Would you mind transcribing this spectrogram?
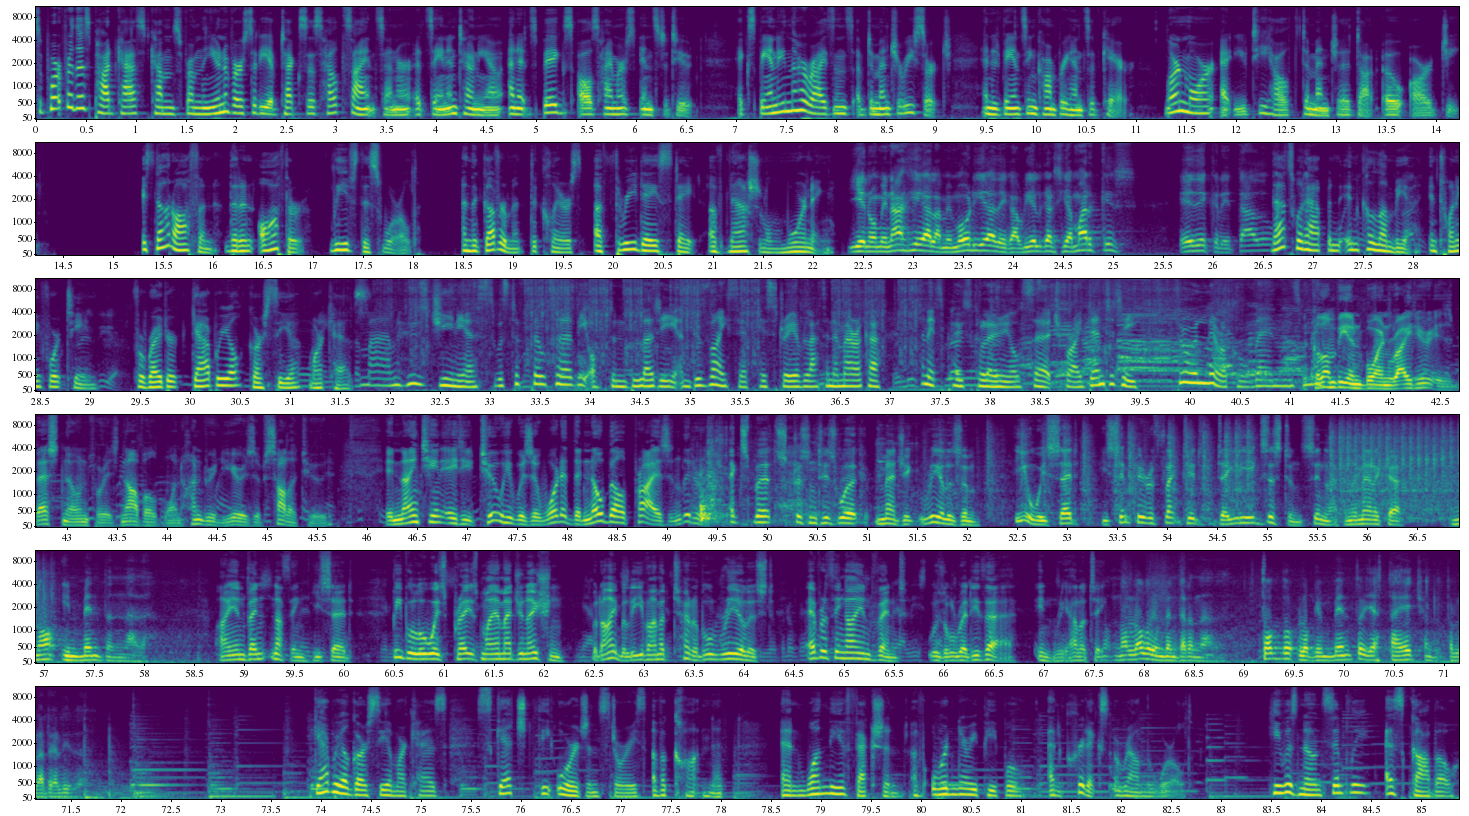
Support for this podcast comes from the University of Texas Health Science Center at San Antonio and its Biggs Alzheimer's Institute, expanding the horizons of dementia research and advancing comprehensive care. Learn more at uthealthdementia.org. It's not often that an author leaves this world, and the government declares a three day state of national mourning. Y en homenaje a la memoria de Gabriel García Márquez, that's what happened in Colombia in 2014 for writer Gabriel Garcia Marquez. The man whose genius was to filter the often bloody and divisive history of Latin America and its post colonial search for identity through a lyrical lens. The Colombian born writer is best known for his novel 100 Years of Solitude. In 1982, he was awarded the Nobel Prize in Literature. Experts christened his work magic realism. He always said he simply reflected daily existence in Latin America. No inventan nada. I invent nothing, he said. People always praise my imagination, but I believe I'm a terrible realist. Everything I invent was already there in reality. No, no logro inventar nada todo lo que invento ya está hecho por la realidad. Gabriel Garcia Marquez sketched the origin stories of a continent and won the affection of ordinary people and critics around the world. He was known simply as Gabo.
